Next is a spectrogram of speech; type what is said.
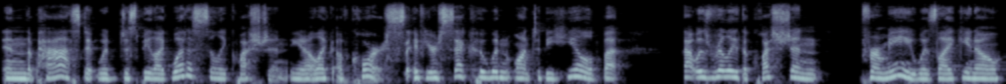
in the past, it would just be like, what a silly question. You know, like of course, if you're sick, who wouldn't want to be healed? But that was really the question for me was like, you know,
